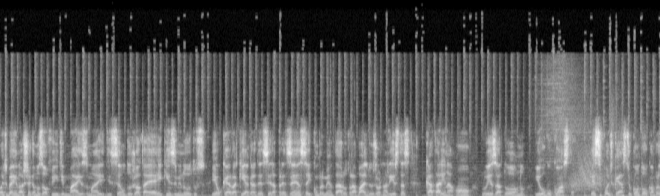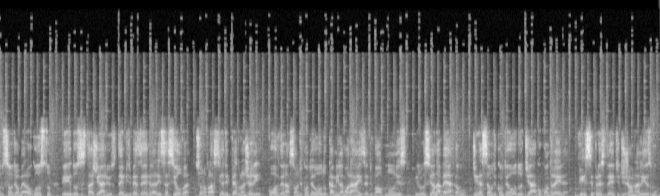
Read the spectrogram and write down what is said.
Muito bem, nós chegamos ao fim de mais uma edição do JR 15 Minutos. E eu quero aqui agradecer a presença e cumprimentar o trabalho dos jornalistas Catarina Ron, Luiz Adorno e Hugo Costa. Esse podcast contou com a produção de Homero Augusto e dos estagiários David Bezerra e Larissa Silva. Sonoplastia de Pedro Angeli. Coordenação de conteúdo Camila Moraes, Edvaldo Nunes e Luciana Bergamo. Direção de conteúdo Tiago Contreira. Vice-presidente de jornalismo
